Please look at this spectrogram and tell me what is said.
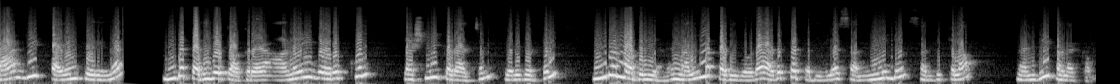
வாங்கி பயன் பெறுங்க இந்த பதிவை பார்க்குற அனைவருக்கும் லட்சுமி கடாச்சம் பெருகட்டும். இந்த மாதிரியான நல்ல பதிவோட அடுத்த பதிவுல மீண்டும் சந்திக்கலாம். நன்றி வணக்கம்.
